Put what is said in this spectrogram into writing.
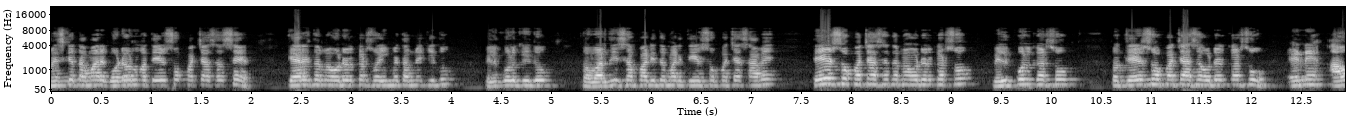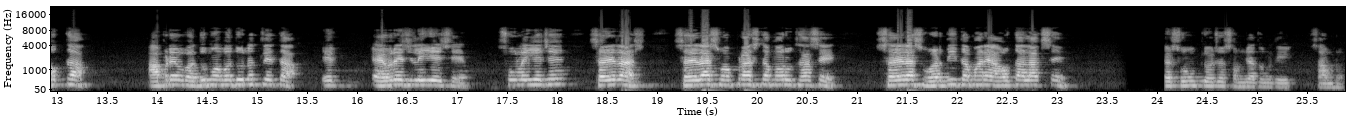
મીન્સ કે તમારે ગોડાઉનમાં તેરસો પચાસ હશે, ત્યારે તમે ઓર્ડર કરશો એ મેં તમને કીધું. બિલકુલ કીધું. તો વર્ધી સપાટી તમારી તેરસો પચાસ આવે. તેરસો પચાસે તમે ઓર્ડર કરશો, બિલકુલ કરશો. તો તેરસો પચાસે ઓર્ડર કરશું. એને આવતા આપણે વધુમાં વધુ નથી લેતા. એક એવરેજ લઈએ છીએ. શું લઈએ છીએ? સરેરાશ. સરેરાશ વપરાશ તમારું થશે. સરેરાશ વર્ધી તમારે આવતા લાગશે. શું કહો છો સમજાતું નથી? સાંભળો.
